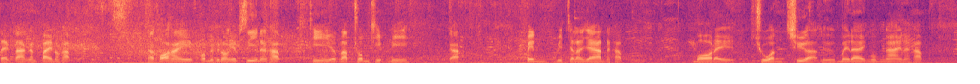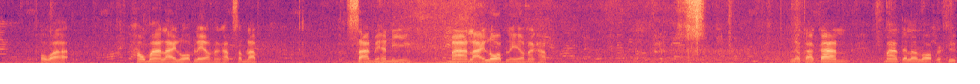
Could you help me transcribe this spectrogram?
แตกต่างกันไปนะครับก็ขอให้พ่อแม่พี่น้อง FC นะครับ ที่รับชมคลิปนี้ก็เป็นวิจารณญาณนะครับบอได้ชวนเชื่อหรือไม่ได้งมงายนะครับ เพราะว่าเข้ามาหลายรอบแล้วนะครับสำหรับซานเมฮันนีมาหลายรอบแล้วนะครับ แล้วกาก้าน มาแต่ละรอบก็คือ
